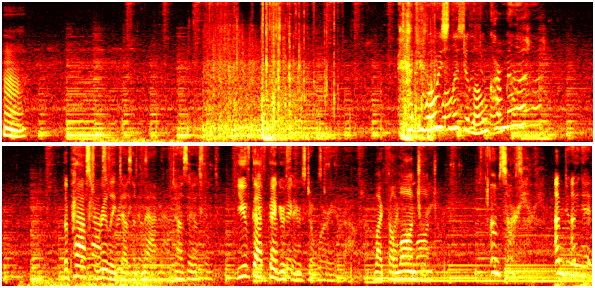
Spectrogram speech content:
Hmm. Have you always lived alone, Carmilla? The past really doesn't matter, does it? You've got bigger things to worry about, like the laundry. I'm sorry. I'm doing it.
